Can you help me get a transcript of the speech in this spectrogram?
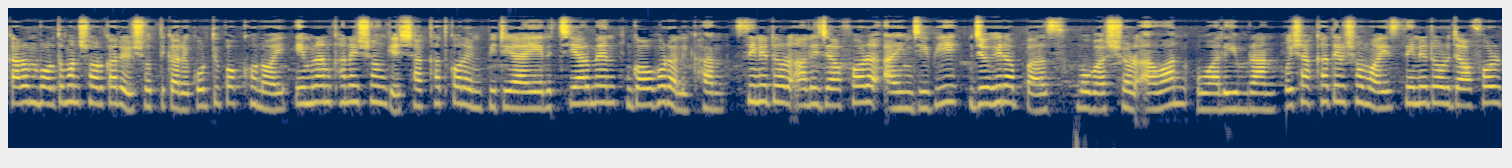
কারণ বর্তমান সরকারের সত্যিকারের কর্তৃপক্ষ নয়। ইমরান খানের সঙ্গে সাক্ষাৎ করেন পিটিআই এর চেয়ারম্যান গওহর আলী খান। সিনেটর আলী জাফর, আইনজীবী জহির আব্বাস মুবাশ্বর আওয়ান ও আলী ইমরান। ওই সাক্ষাতের সময় সিনেটর জাফর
